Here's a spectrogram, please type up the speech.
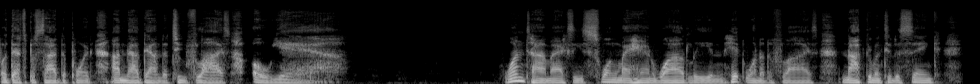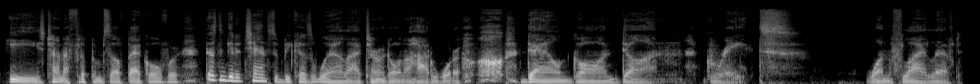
but that's beside the point. I'm now down to two flies. Oh yeah. One time I actually swung my hand wildly and hit one of the flies, knocked him into the sink. He's trying to flip himself back over. Doesn't get a chance to because, well, I turned on a hot water. Down, gone, done. Great. One fly left.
